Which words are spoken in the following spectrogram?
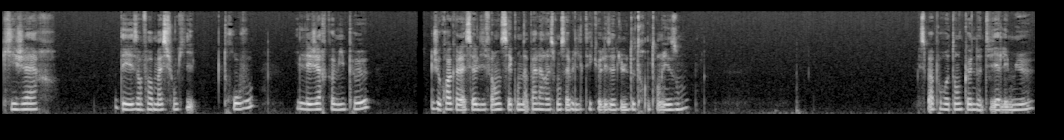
qui gère des informations qu'il trouve, il les gère comme il peut. Je crois que la seule différence, c'est qu'on n'a pas la responsabilité que les adultes de 30 ans ils ont. Mais c'est pas pour autant que notre vie elle est mieux.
